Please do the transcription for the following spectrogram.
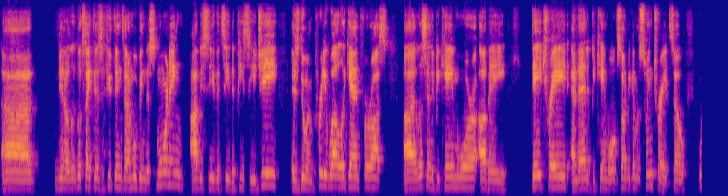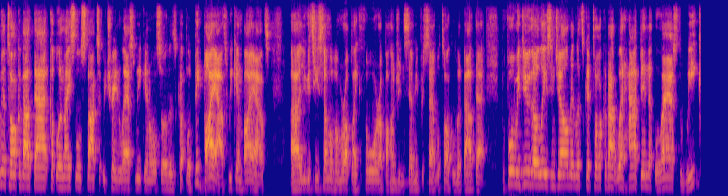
Uh, you know, it looks like there's a few things that are moving this morning. Obviously, you could see the PCG is doing pretty well again for us. Uh, listen, it became more of a day trade, and then it became all of a sudden become a swing trade. So we're going to talk about that. A couple of nice little stocks that we traded last week, and also there's a couple of big buyouts, weekend buyouts. Uh, you can see some of them are up like Thor, up 170%. We'll talk a little bit about that. Before we do, though, ladies and gentlemen, let's get talk about what happened last week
